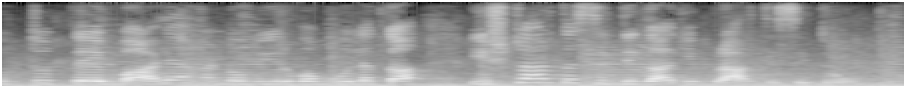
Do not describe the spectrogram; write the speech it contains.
ಉತ್ತುತ್ತೆ, ಬಾಳೆಹಣ್ಣು ಬೀರುವ ಮೂಲಕ ಇಷ್ಟಾರ್ಥ ಸಿದ್ಧಿಗಾಗಿ ಪ್ರಾರ್ಥಿಸಿದ್ರು.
